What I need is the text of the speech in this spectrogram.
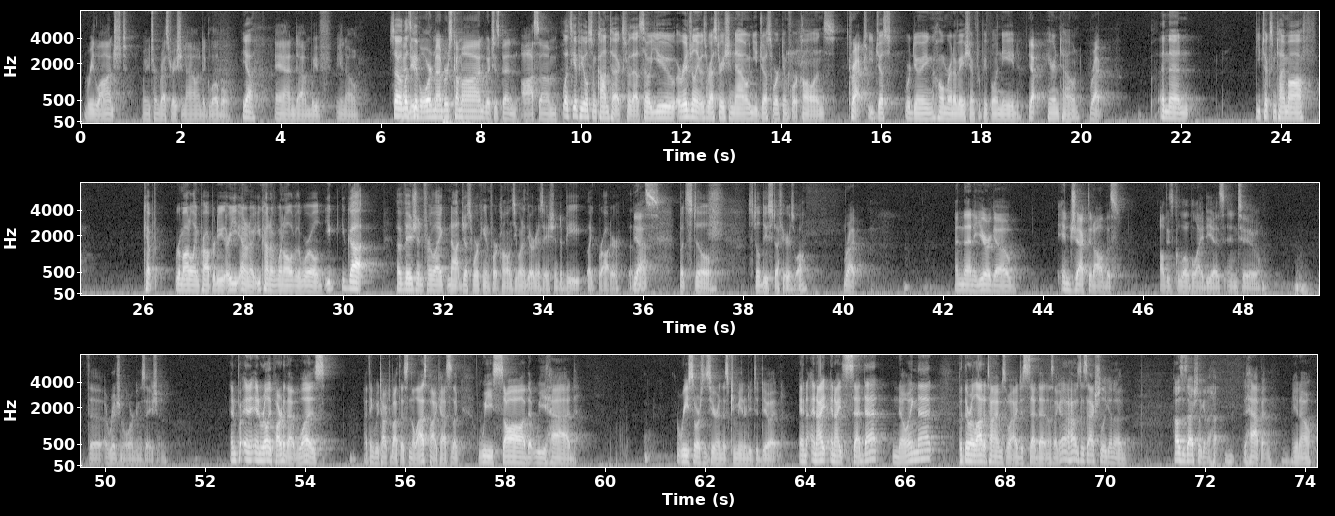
relaunched when we turned Restoration Now into global Yeah. and um, we've you know So let's new give board members come on, which has been awesome. let's give people some context for that. So you originally it was Restoration Now, and you just worked in Fort Collins. Correct. You just were doing home renovation for people in need Yep. here in town, Right. and then you took some time off, kept remodeling properties, or you I don't know. You kind of went all over the world. You you got a vision for like not just working in Fort Collins. You wanted the organization to be like broader. Than that, Yes. but still, still do stuff here as well. Right. And then a year ago, injected all this, all these global ideas into the original organization. And, and and really part of that was, I think we talked about this in the last podcast. Is like we saw that we had resources here in this community to do it. And and I and I said that knowing that, but there were a lot of times when I just said that and I was like, oh, how is this actually gonna, how is this actually gonna ha- happen? You know.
